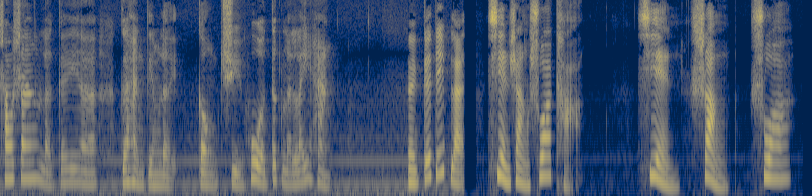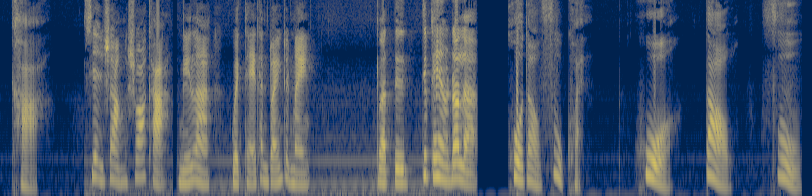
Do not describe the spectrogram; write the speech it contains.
Trao sang là cái à, cửa hàng tiện lợi, còn chỉ货tức là lấy hàng. rồi kế tiếp là 线上刷卡，线上刷卡， 线上刷卡nghĩa là quẹt thẻ thanh toán trên mạng Và từ tiếp theo đó là 货到付款，货到付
